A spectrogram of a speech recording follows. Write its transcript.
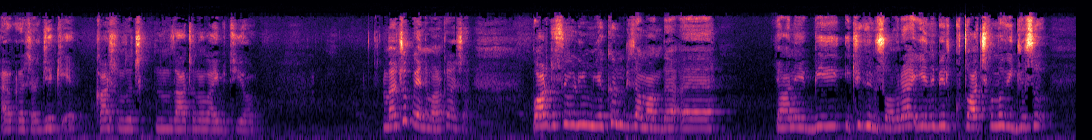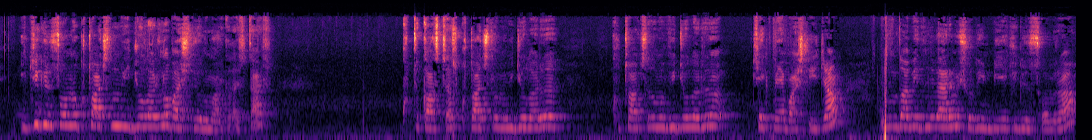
Arkadaşlar Jackie karşımıza çıktığında zaten olay bitiyor. Ben çok beğendim arkadaşlar. Bu arada söyleyeyim yakın bir zamanda e, yani bir iki gün sonra yeni bir kutu açılımı videosu iki gün sonra kutu açılımı videolarına başlıyorum arkadaşlar. Kutu kasacağız. Kutu açılımı videoları kutu açılımı videoları çekmeye başlayacağım. Bunun da haberini vermiş olayım bir iki gün sonra.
